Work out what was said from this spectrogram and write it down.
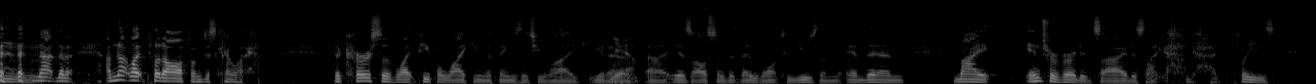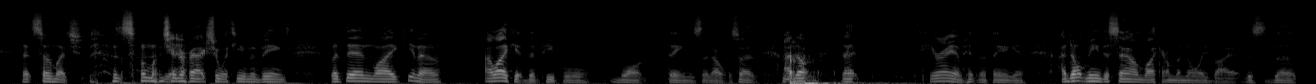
Mhm. not that I, I'm not like put off. I'm just kind of like. The curse of like people liking the things that you like, you know, Yeah. uh, is also that they want to use them. And then my introverted side is like, oh God, please, that's so much, so much Yeah. interaction with human beings. But then, like, you know, I like it that people want things that I so I don't that. Here I am hitting the thing again. I don't mean to sound like I'm annoyed by it. This is the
